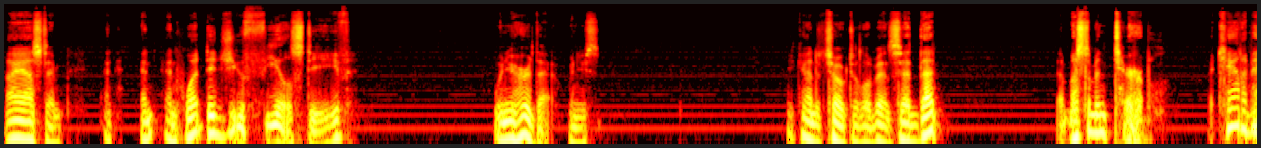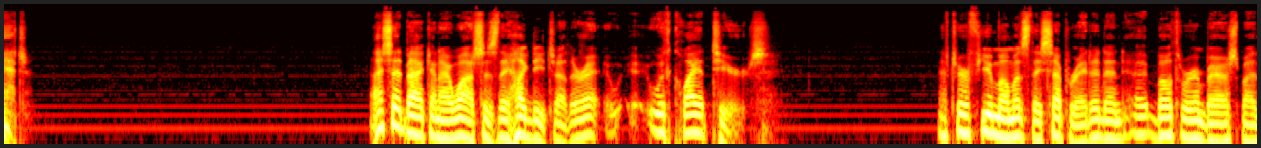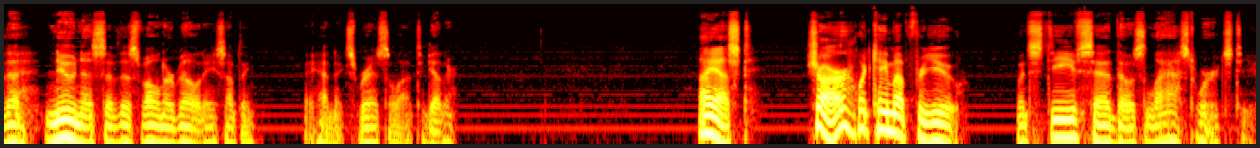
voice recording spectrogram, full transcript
I asked him, and, and, and what did you feel, Steve, when you heard that? When you he kind of choked a little bit and said, That, that must have been terrible. I can't imagine. I sat back and I watched as they hugged each other eh, with quiet tears. After a few moments, they separated, and uh, both were embarrassed by the newness of this vulnerability, something they hadn't experienced a lot together. I asked, Shar, what came up for you when Steve said those last words to you?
